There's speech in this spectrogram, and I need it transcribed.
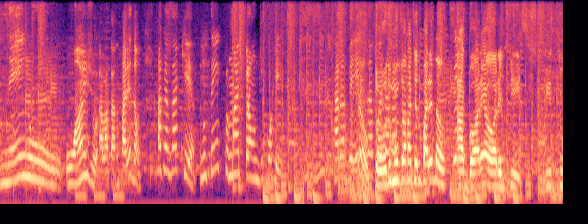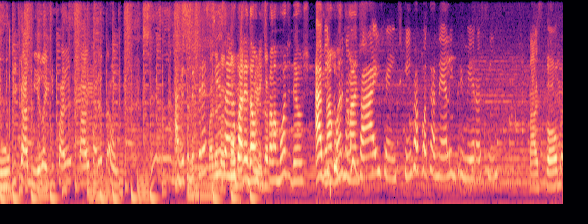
nem o, o anjo, ela tá no paredão. Apesar que não tem mais pra onde correr. Cada vez Não, a coisa todo vai- mundo vai bater no paredão. Agora é hora de Vitube e Camila irem para, para o paredão. A Vitube precisa ir no paredão, surpresa- gente, pelo amor de Deus. A Não Vitube aguento não, mais. vai, gente. Quem vai votar nela em primeiro assim? Mas como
